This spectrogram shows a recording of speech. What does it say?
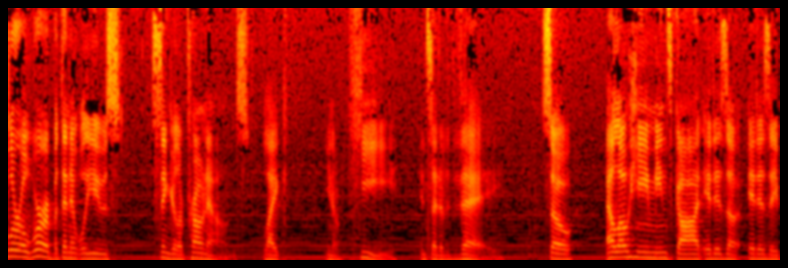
plural word, but then it will use singular pronouns like, you know, he instead of they. So Elohim means God. It is a it is a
